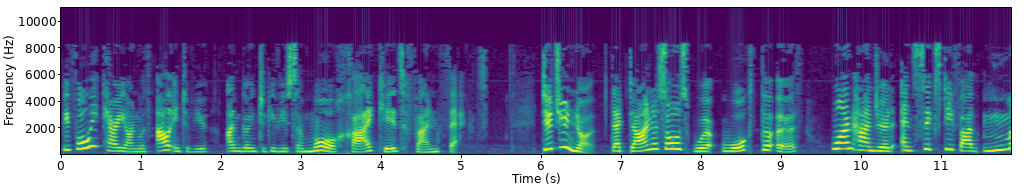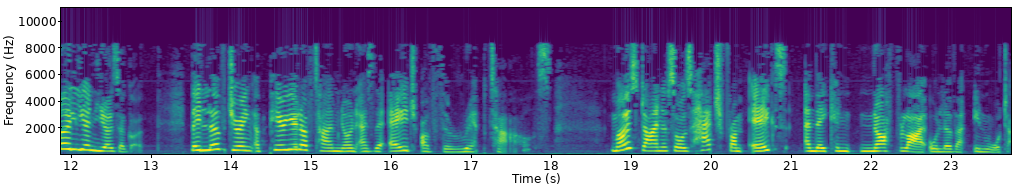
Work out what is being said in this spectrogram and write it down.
Before we carry on with our interview, I'm going to give you some more Hi Kids fun facts. Did you know that dinosaurs were, walked the earth 165 million years ago? They lived during a period of time known as the age of the reptiles. Most dinosaurs hatch from eggs and they cannot fly or live in water.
